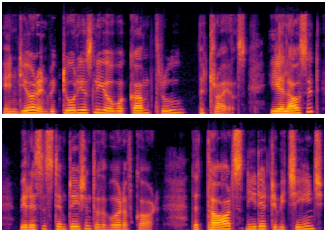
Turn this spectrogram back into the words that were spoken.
endure, and victoriously overcome through the trials. He allows it. We resist temptation through the Word of God. The thoughts needed to be changed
